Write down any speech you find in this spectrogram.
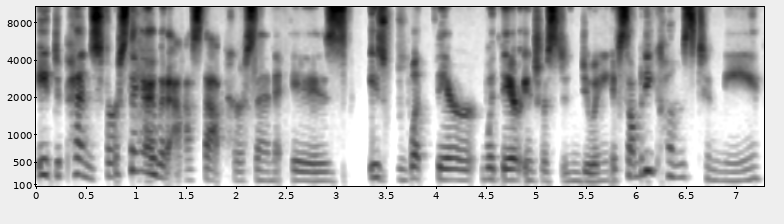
It depends. First thing I would ask that person is, is what they're, what they're interested in doing. If somebody comes to me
